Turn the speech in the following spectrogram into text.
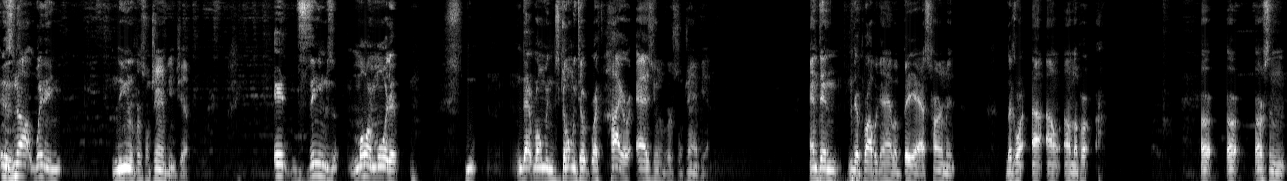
is not winning the Universal Championship. It seems more and more that that Roman's going to retire as Universal Champion. And then they're probably going to have a big ass tournament like uh, on, on the per, er, er, person,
